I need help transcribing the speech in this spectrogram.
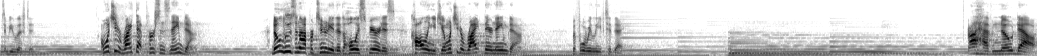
to be lifted. I want you to write that person's name down. Don't lose an opportunity that the Holy Spirit is calling you to. I want you to write their name down before we leave today. I have no doubt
